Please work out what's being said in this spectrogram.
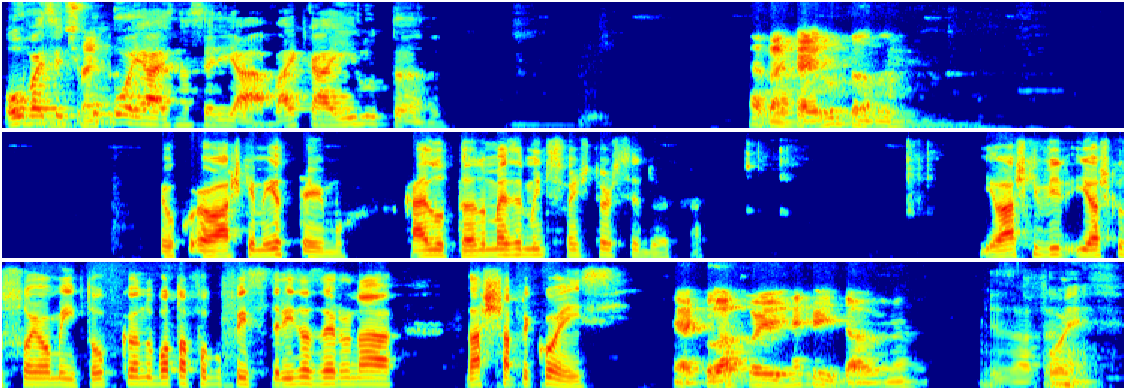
Ou vai ser tipo um Goiás na Série A, vai cair lutando? É, vai cair lutando. Eu, eu acho que é meio termo. Cai lutando, mas é muito sonho de torcedor, cara. E eu acho que, eu acho que o sonho aumentou porque quando o Botafogo fez 3 a 0 na, na Chapecoense. É, aquilo lá foi inacreditável, né? Exatamente. Foi.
